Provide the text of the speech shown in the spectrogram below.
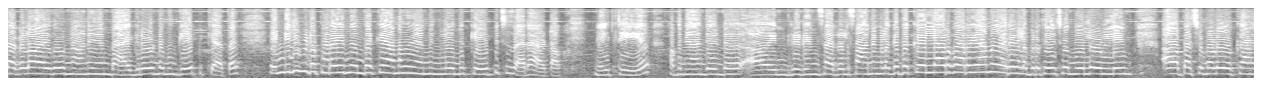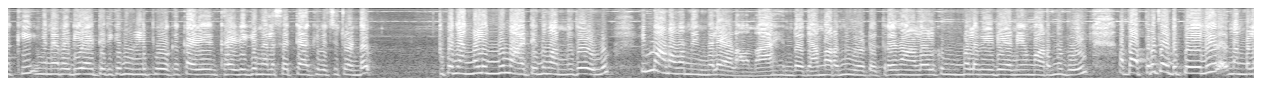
ബഹളമായതുകൊണ്ടാണ് ഞാൻ ബാക്ക്ഗ്രൗണ്ട് ഒന്നും കേൾപ്പിക്കാത്തത്. എങ്കിലും ഇവിടെ പറയുന്നത് എന്തൊക്കെയാണെന്ന് ഞാൻ നിങ്ങളെ ഒന്ന് കേൾപ്പിച്ച് തരാം കേട്ടോ. വെയിറ്റ് ചെയ്യ്. അപ്പം ഞാൻ വേണ്ട ഇൻഗ്രീഡിയൻസ് ആയിട്ടുള്ള സാധനങ്ങളൊക്കെ ഇതൊക്കെ എല്ലാവർക്കും അറിയാവുന്ന കാര്യങ്ങൾ പ്രത്യേകിച്ച് ഒന്നുമില്ല ഉള്ളിയും പച്ചമുളകും ഒക്കെ ആക്കി ഇങ്ങനെ റെഡി ആയിട്ടിരിക്കുന്ന ഉള്ളിപ്പൂവൊക്കെ കഴുകി നല്ല സെറ്റാക്കി വെച്ചിട്ടുണ്ട്. അപ്പൊ ഞങ്ങൾ ഇന്ന് നാട്ടിൽ നിന്ന് വന്നതേ ഉള്ളൂ. ഇന്നാണോ വന്ന് ഇന്നലെയാണോ വന്നത്? ആ എന്തോ ഞാൻ മറന്നു പോയിട്ട് ഇത്രയും നാളുകൾക്ക് മുമ്പുള്ള വീഡിയോ ആണ് ഞാൻ മറന്നുപോയി അപ്പൊ അപ്പുറത്തെ അടുപ്പയിൽ നമ്മൾ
